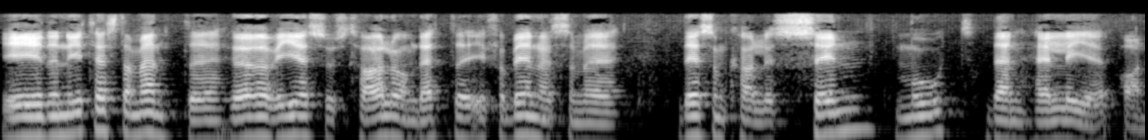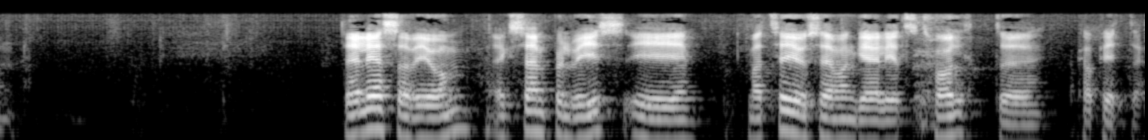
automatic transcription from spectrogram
I Det nye testamentet hører vi Jesus tale om dette i forbindelse med det som kalles synd mot Den hellige ånd. Det leser vi om eksempelvis i Matteusevangeliets tolvte kapittel.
